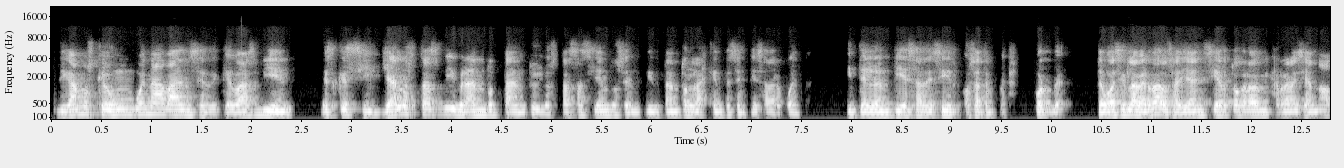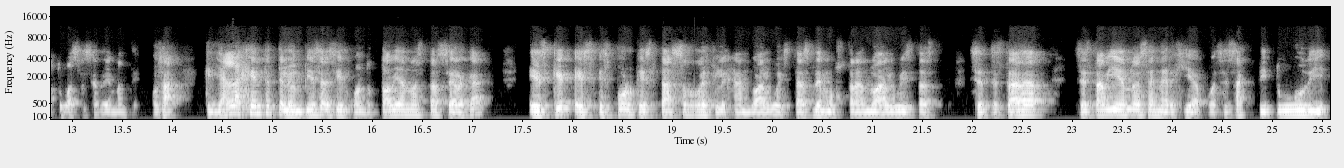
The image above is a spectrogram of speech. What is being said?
digamos que un buen avance de que vas bien, es que si ya lo estás vibrando tanto y lo estás haciendo sentir tanto, la gente se empieza a dar cuenta y te lo empieza a decir. O sea, te, te voy a decir la verdad, o sea, ya en cierto grado de mi carrera decían, no, tú vas a ser diamante. O sea, que ya la gente te lo empieza a decir cuando todavía no estás cerca, es que es, es porque estás reflejando algo, estás demostrando algo y estás, se te está, se está viendo esa energía, pues esa actitud y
